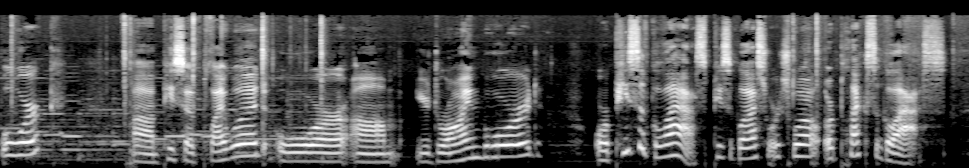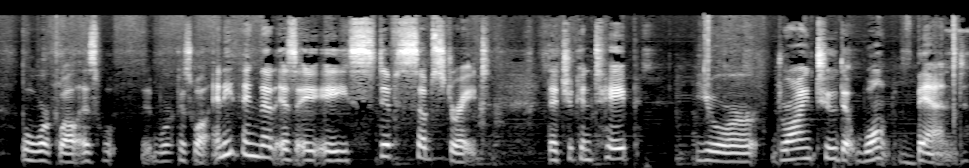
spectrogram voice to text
will work, a uh, piece of plywood, or um, your drawing board, or a piece of glass. piece of glass works well, or plexiglass will work well as work as well. Anything that is a, a stiff substrate that you can tape your drawing to that won't bend.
